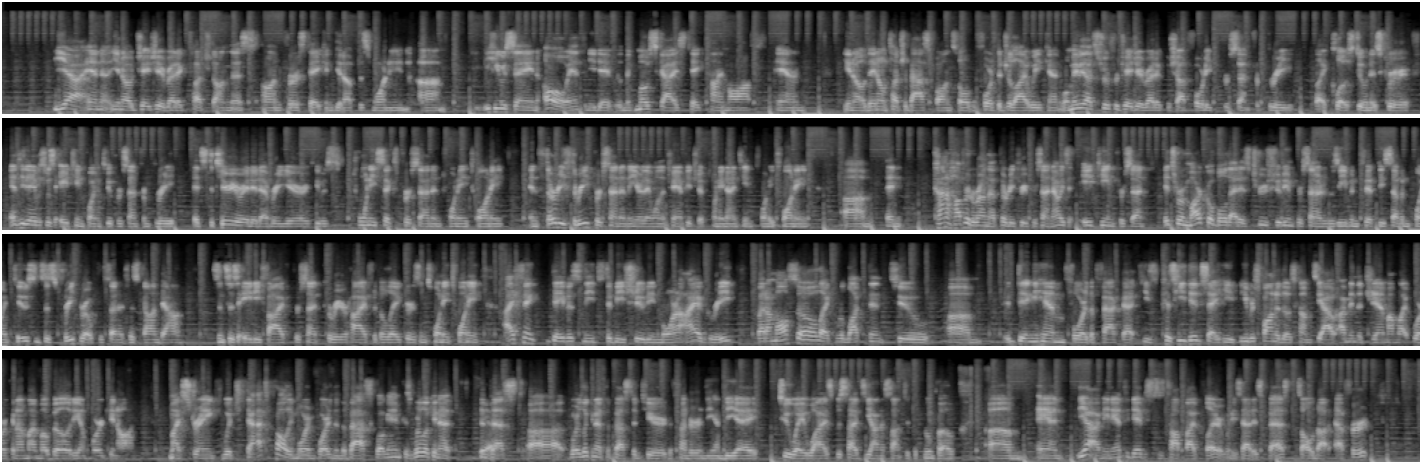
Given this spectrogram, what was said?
Yeah, and uh, you know, JJ Redick touched on this on First Take and Get Up this morning. Um, he was saying, "Oh, Anthony Davis, like most guys take time off, and you know, they don't touch a basketball until the 4th of July weekend. Well, maybe that's true for JJ Redick, who shot 40% from three, like close to in his career. Anthony Davis was 18.2% from three. It's deteriorated every year. He was 26% in 2020 and 33% in the year they won the championship, 2019 2020. Um, and kind of hovered around that 33%. Now he's at 18%. It's remarkable that his true shooting percentage was even 57.2 since his free throw percentage has gone down since his 85% career high for the Lakers in 2020. I think Davis needs to be shooting more. I agree, but I'm also like reluctant to um, ding him for the fact that he's because he did say he he responded to those comments. Yeah, I'm in the gym. I'm like working on my mobility. I'm working on my strength, which that's probably more important than the basketball game because we're looking at the yeah. best. Uh, we're looking at the best interior defender in the NBA, two way wise, besides Giannis Antetokounmpo. Um, and yeah, I mean Anthony Davis is a top five player when he's at his best. It's all about effort.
